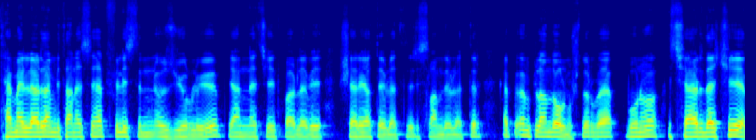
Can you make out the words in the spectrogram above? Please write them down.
temellerden bir tanesi hep Filistin'in özgürlüğü. Yani netice itibariyle bir şeriat devletidir, İslam devlettir hep ön planda olmuştur ve bunu içerideki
